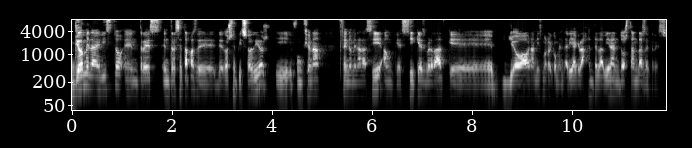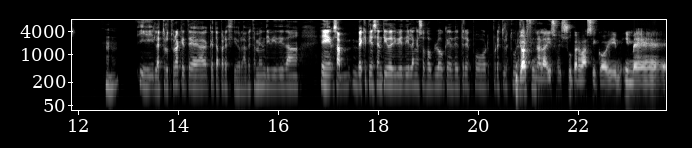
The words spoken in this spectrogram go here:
Yo me la he visto en tres, en tres etapas de, dos episodios y funciona fenomenal así, aunque sí que es verdad que yo ahora mismo recomendaría que la gente la viera en dos tandas de tres. ¿Y la estructura que te, ha, que te ha parecido? ¿La ves también dividida eh, o sea, ¿ves que tiene sentido dividirla en esos dos bloques de tres por, estructura? Yo al final ahí soy súper básico y, me,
